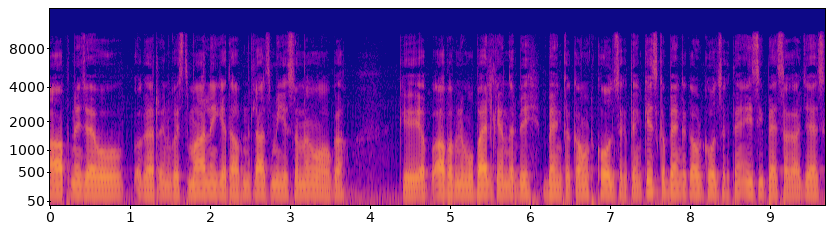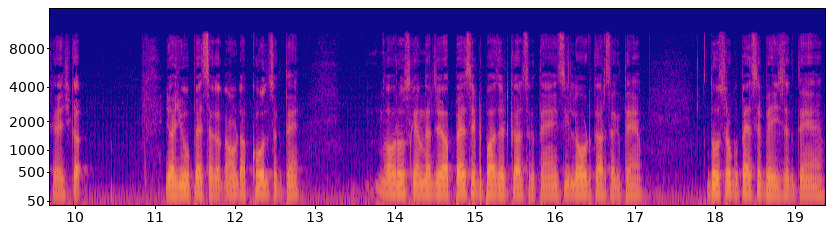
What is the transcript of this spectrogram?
आपने जो है वो अगर इनको इस्तेमाल नहीं किया तो आपने लाजमी ये सुना हुआ होगा कि अब आप अपने मोबाइल के अंदर भी बैंक अकाउंट खोल सकते हैं। किसका बैंक अकाउंट खोल सकते हैं? इसी पैसा का जैस कैश का या यू पैसा का अकाउंट आप खोल सकते हैं और उसके अंदर जो आप पैसे डिपॉजिट कर सकते हैं, इसी लोड कर सकते हैं। दूसरों को पैसे भेज सकते हैं,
